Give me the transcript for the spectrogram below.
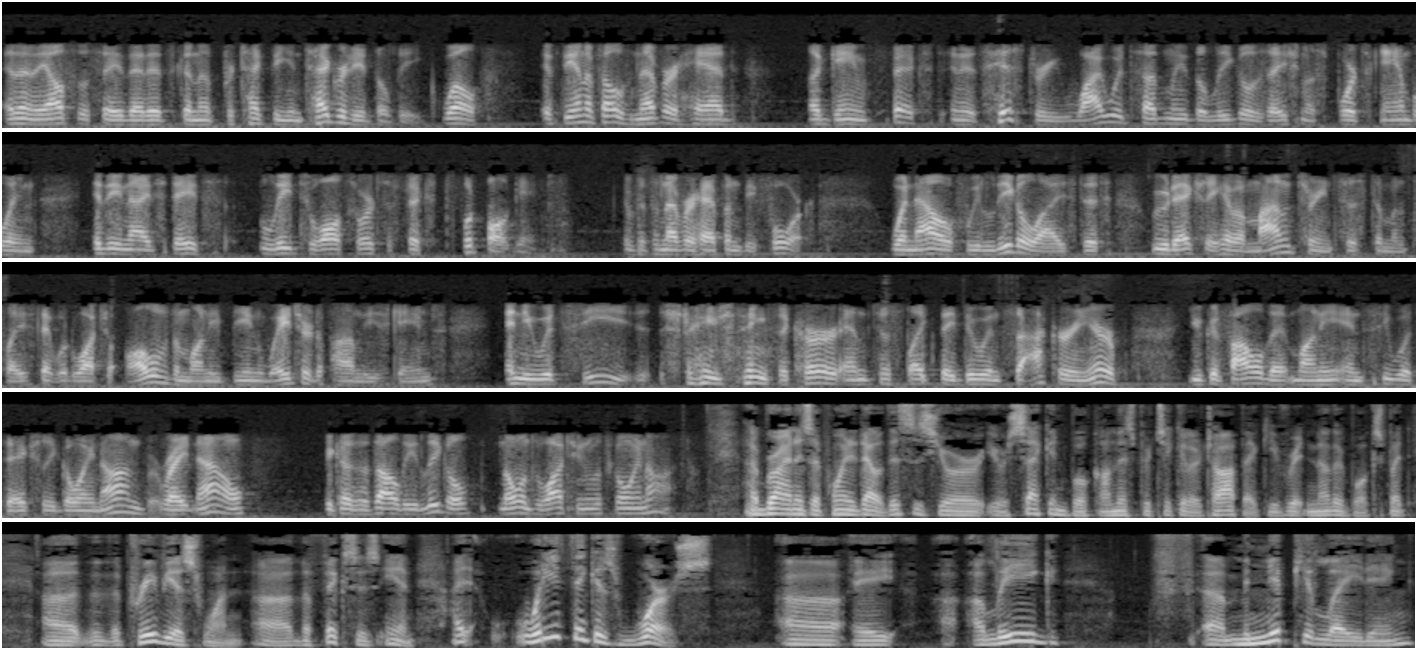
And then they also say that it's going to protect the integrity of the league. Well, if the NFL's never had a game fixed in its history, why would suddenly the legalization of sports gambling in the United States lead to all sorts of fixed football games if it's never happened before? When now, if we legalized it, we would actually have a monitoring system in place that would watch all of the money being wagered upon these games, and you would see strange things occur. And just like they do in soccer in Europe, you could follow that money and see what's actually going on. But right now, because it's all illegal, no one's watching what's going on. Uh, Brian, as I pointed out, this is your, your second book on this particular topic. You've written other books, but uh, the, the, previous one, uh, The Fix is In. I, what do you think is worse? Uh, a, a league uh, manipulating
